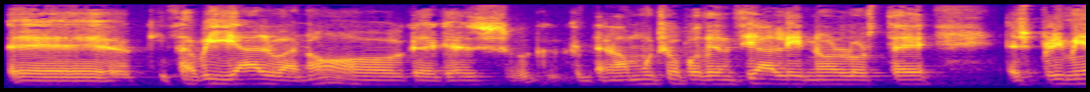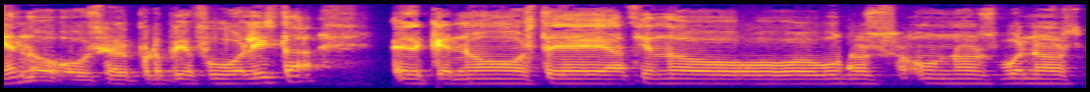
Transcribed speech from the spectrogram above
eh, quizá Villalba, ¿no? Que, que, es, que tenga mucho potencial y no lo esté exprimiendo, o sea el propio futbolista el que no esté haciendo unos, unos, buenos,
